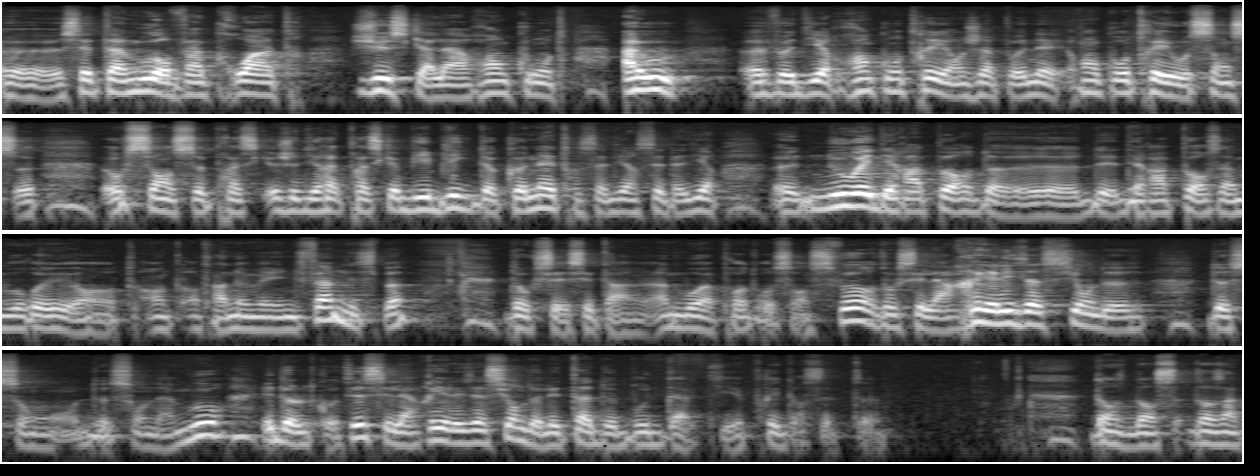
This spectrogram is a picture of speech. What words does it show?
euh, cet amour va croître jusqu'à la rencontre. Aou, euh, veut dire rencontrer en japonais, rencontrer au sens, euh, au sens presque, je dirais presque biblique de connaître, c'est-à-dire, c'est-à-dire euh, nouer des rapports, de, des, rapports amoureux entre, entre, un homme et une femme, n'est-ce pas? Donc c'est un, un, mot à prendre au sens fort. Donc c'est la réalisation de, de, son, de son amour, et de l'autre côté, c'est la réalisation de l'état de Bouddha qui est pris dans cette, dans, dans, un,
